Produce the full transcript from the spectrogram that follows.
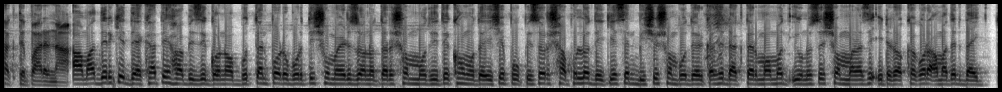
থাকতে পারে না। আমাদেরকে দেখাতে হবে যে গণ অভ্যুত্থান পরবর্তী সময়ের জনতার সম্মতিতে ক্ষমতায় এসে প্রফেসর সাফল্য দেখিয়েছেন বিশ্ব সম্প্রদায়ের কাছে ডাক্তার মোহাম্মদ ইউনুসের সম্মান আছে, এটা রক্ষা করা আমাদের দায়িত্ব।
